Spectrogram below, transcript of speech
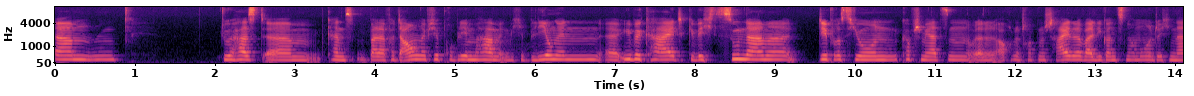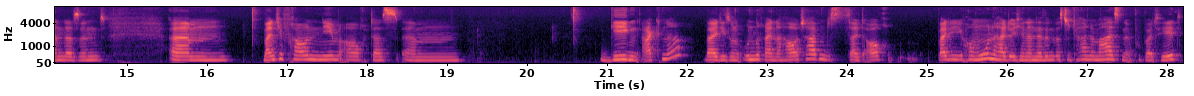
Ähm, du hast, ähm, kannst bei der Verdauung irgendwelche Probleme haben, irgendwelche Blähungen, äh, Übelkeit, Gewichtszunahme, Depression, Kopfschmerzen oder dann auch eine trockene Scheide, weil die ganzen Hormone durcheinander sind. Ähm, manche Frauen nehmen auch das ähm, gegen Akne, weil die so eine unreine Haut haben. Das ist halt auch, weil die Hormone halt durcheinander sind, was total normal ist in der Pubertät.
